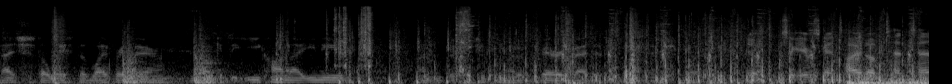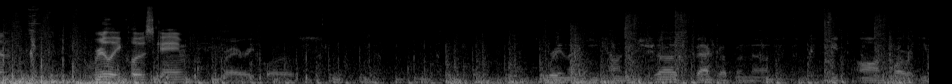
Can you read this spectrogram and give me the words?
that's just a waste of life right there. You don't get the econ that you need. Um, it puts your team at a very bad 10. Really close game. Very close. We're in that econ just back up enough to keep on par with you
